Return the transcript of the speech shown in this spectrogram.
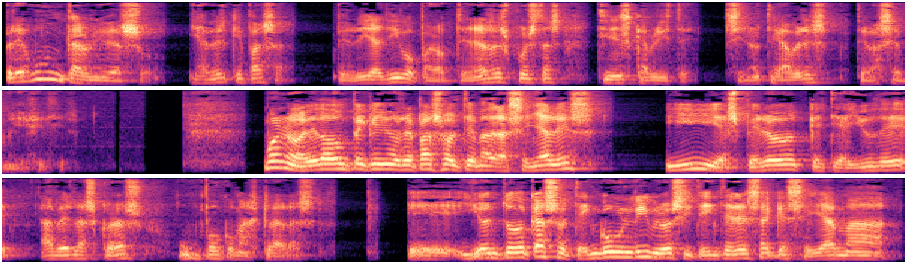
Pregunta al universo y a ver qué pasa. Pero ya digo, para obtener respuestas tienes que abrirte. Si no te abres, te va a ser muy difícil. Bueno, he dado un pequeño repaso al tema de las señales y espero que te ayude a ver las cosas un poco más claras. Eh, yo en todo caso tengo un libro, si te interesa, que se llama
